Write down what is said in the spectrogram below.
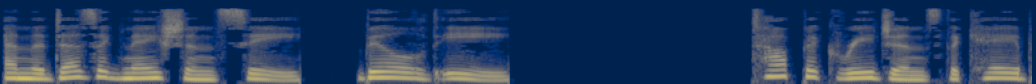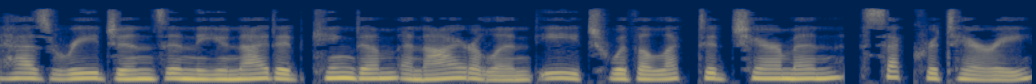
and the designation C. Build E. Topic regions. The CABE has regions in the United Kingdom and Ireland each with elected chairman, secretary,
